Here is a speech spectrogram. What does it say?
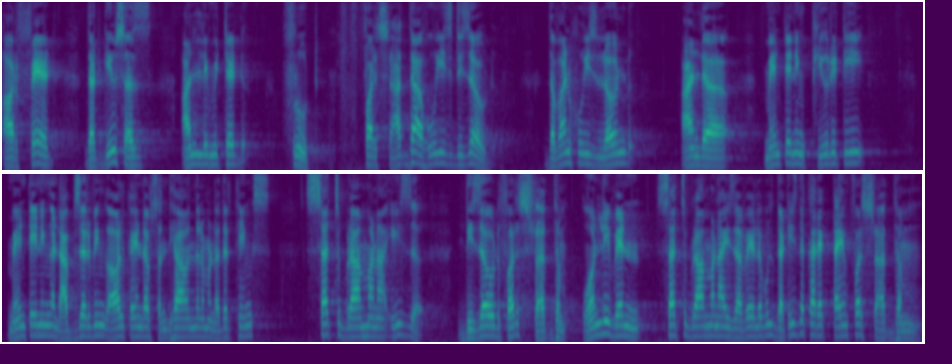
are fed, that gives us unlimited fruit. For Shraddha, who is deserved? The one who is learned and uh, maintaining purity, maintaining and observing all kind of sandhyavandanam and other things, such brahmana is deserved for shraddham. Only when such Brahmana is available, that is the correct time for Shraddham.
